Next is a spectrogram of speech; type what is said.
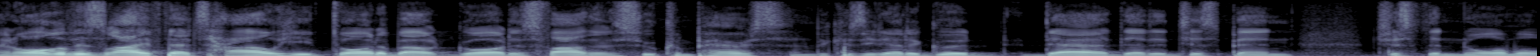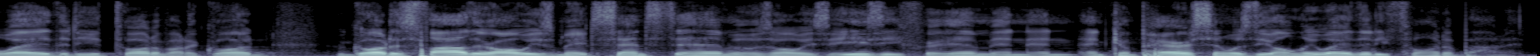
And all of his life, that's how he thought about God as Father, through comparison, because he'd had a good dad that had just been just the normal way that he had thought about it. God, God as Father always made sense to him. It was always easy for him, and, and, and comparison was the only way that he thought about it.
